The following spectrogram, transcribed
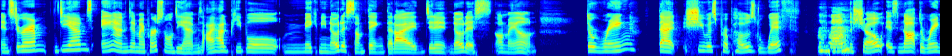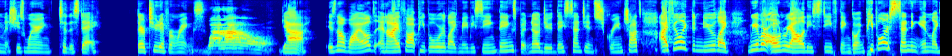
Instagram DMs and in my personal DMs, I had people make me notice something that I didn't notice on my own. The ring that she was proposed with on Mhm. the show is not the ring that she's wearing to this day. They're two different rings. Wow. Yeah. Isn't that wild? And I thought people were like maybe seeing things, but no, dude, they sent in screenshots. I feel like the new, like, we have our own reality Steve thing going. People are sending in like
